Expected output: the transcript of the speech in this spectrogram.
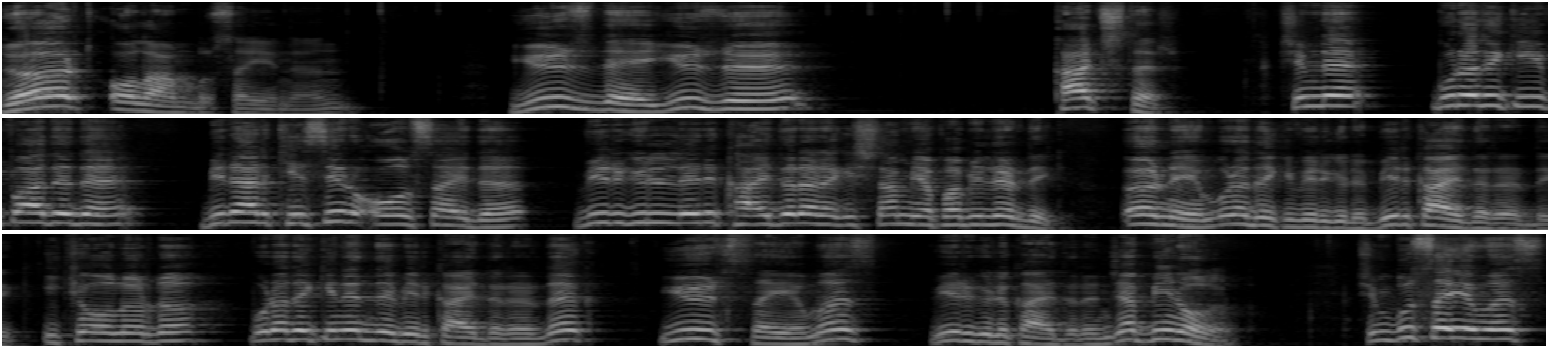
4 olan bu sayının yüzde yüzü kaçtır? Şimdi buradaki ifadede birer kesir olsaydı virgülleri kaydırarak işlem yapabilirdik. Örneğin buradaki virgülü 1 kaydırırdık 2 olurdu. Buradakine de 1 kaydırırdık. 100 sayımız virgülü kaydırınca 1000 olurdu. Şimdi bu sayımız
